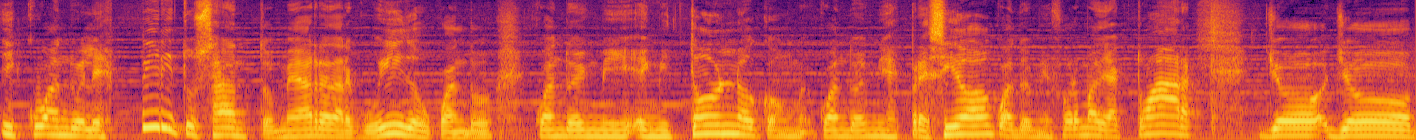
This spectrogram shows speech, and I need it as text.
y cuando el Espíritu Santo me ha redarguido, cuando, cuando en, mi, en mi tono, cuando en mi expresión, cuando en mi forma de actuar, yo, yo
